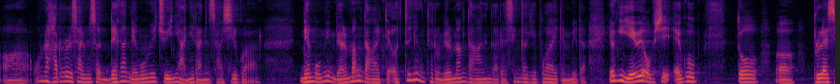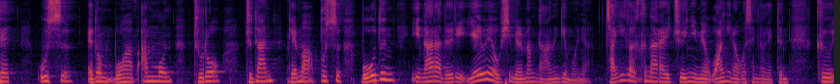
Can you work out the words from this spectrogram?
어, 오늘 하루를 살면서 내가 내 몸의 주인이 아니라는 사실과 내 몸이 멸망당할 때 어떤 형태로 멸망당하는가를 생각해 보아야 됩니다. 여기 예외 없이 애굽 또 어, 블레셋, 우스, 에돔, 모압, 암몬, 두로, 드단, 데마, 부스 모든 이 나라들이 예외 없이 멸망당하는 게 뭐냐? 자기가 그 나라의 주인이며 왕이라고 생각했던 그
